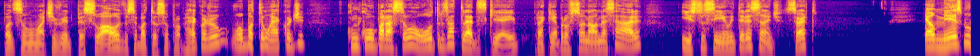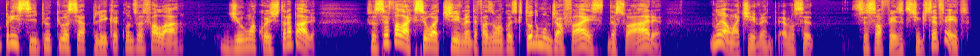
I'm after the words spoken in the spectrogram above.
pode ser um achievement pessoal, você bater o seu próprio recorde, ou bater um recorde com comparação a outros atletas, que aí, para quem é profissional nessa área, isso sim é interessante, certo? É o mesmo princípio que você aplica quando você vai falar de uma coisa de trabalho. Se você falar que seu achievement é fazer uma coisa que todo mundo já faz da sua área, não é um achievement, é você, você só fez o que tinha que ser feito.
